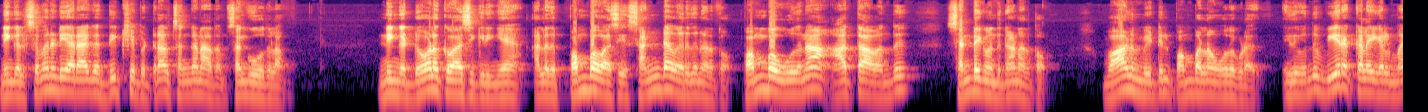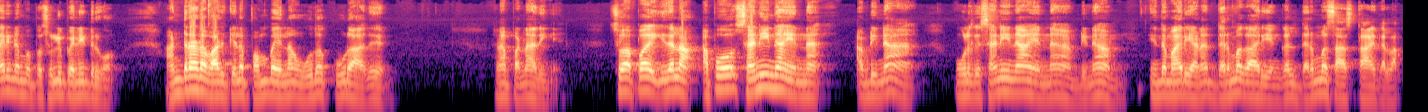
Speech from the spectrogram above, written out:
நீங்கள் சிவனடியாராக தீட்சை பெற்றால் சங்கநாதம் சங்கு ஊதலாம். நீங்கள் டோலக்கு வாசிக்கிறீங்க அல்லது பம்பை வாசி சண்டை வருதுன்னு அர்த்தம். பம்பை ஊதுனா ஆத்தா வந்து சண்டைக்கு வந்துட்டான்னு அர்த்தம். வாழும் வீட்டில் பம்பெல்லாம் ஊதக்கூடாது. இது வந்து வீரக்கலைகள் மாதிரி நம்ம இப்போ சொல்லி பண்ணிகிட்ருக்கோம் அன்றாட வாழ்க்கையில் பம்பை எல்லாம் ஊதக்கூடாது. அதெல்லாம் பண்ணாதீங்க. ஸோ அப்போ இதெல்லாம் அப்போது சனினா என்ன அப்படின்னா உங்களுக்கு சனினா என்ன அப்படின்னா இந்த மாதிரியான தர்ம காரியங்கள் தர்ம சாஸ்தா இதெல்லாம்.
